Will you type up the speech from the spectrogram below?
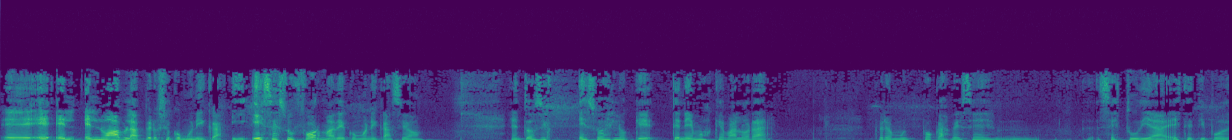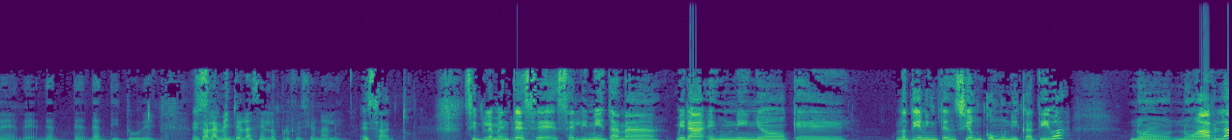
eh, él, él no habla, pero se comunica. Y esa es su forma de comunicación. Entonces, eso es lo que tenemos que valorar. Pero muy pocas veces mm, se estudia este tipo de, de, actitudes. Solamente lo hacen los profesionales. Exacto. Simplemente se, se limitan a, mira, es un niño que no tiene intención comunicativa, no, pues, no habla,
